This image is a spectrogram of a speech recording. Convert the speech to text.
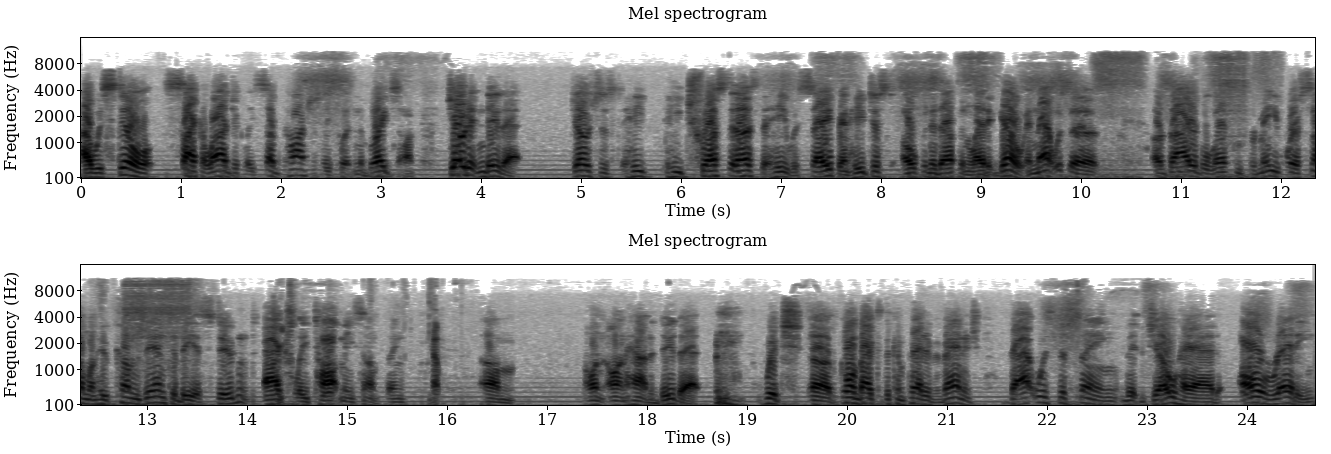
I was still psychologically, subconsciously putting the brakes on. Joe didn't do that. Joe just, he, he trusted us that he was safe and he just opened it up and let it go. And that was a, a valuable lesson for me where someone who comes in to be a student actually taught me something Yep. um, on, on how to do that. Which, uh, going back to the competitive advantage, that was the thing that Joe had already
